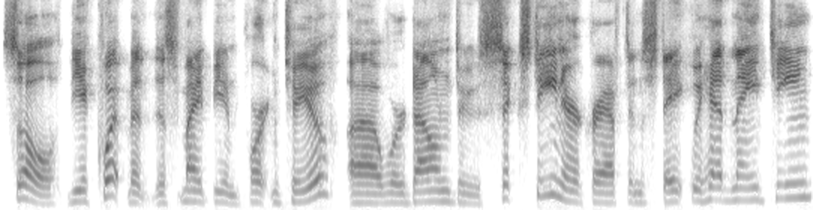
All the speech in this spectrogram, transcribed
So the equipment, this might be important to you. Uh, we're down to 16 aircraft in the state. We had 19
